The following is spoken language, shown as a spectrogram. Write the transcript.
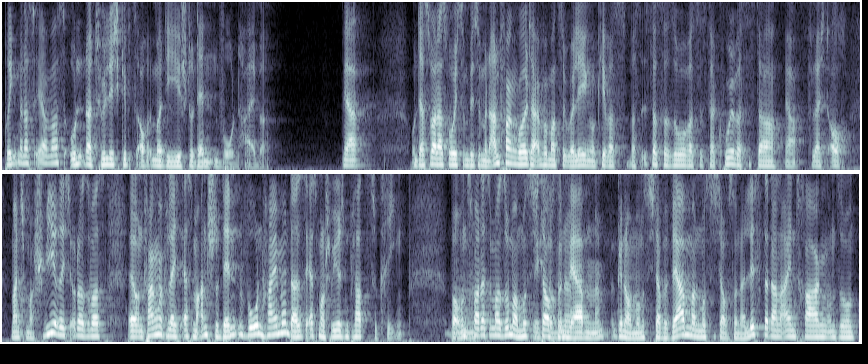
Bringt mir das eher was? Und natürlich gibt es auch immer die Studentenwohnheime. Ja, Und das war das, wo ich so ein bisschen mit anfangen wollte, einfach mal zu überlegen, okay, was, was ist das da so, was ist da cool, was ist da, ja, vielleicht auch manchmal schwierig oder sowas. Äh, und fangen wir vielleicht erstmal an, Studentenwohnheime, da ist es erstmal schwierig, einen Platz zu kriegen. Bei uns war das immer so, man muss sich sich da auf so eine, bewerben, ne? Genau, man muss sich da bewerben, man muss sich da auf so einer Liste dann eintragen und so.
